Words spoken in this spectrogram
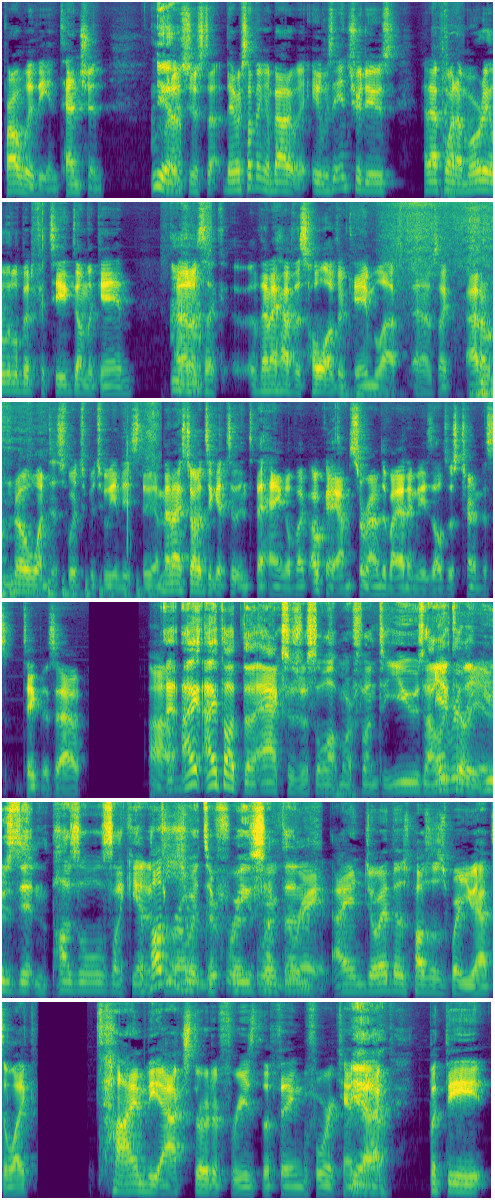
probably the intention. But Yeah, it's just uh, there was something about it. It was introduced at that point. I'm already a little bit fatigued on the game, and I Mhm. was like, then I have this whole other game left, and I was like, I don't know when to switch between these two. And then I started to get to, into the hang of like, okay, I'm surrounded by enemies. I'll just turn this, take this out. Um, I, I thought the axe is just a lot more fun to use. I how really they is. used it in puzzles, like you the had to puzzles throw were, it to freeze were something. great. I enjoyed those puzzles where you had to like time the axe throw to freeze the thing before it came Yeah. back. But the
